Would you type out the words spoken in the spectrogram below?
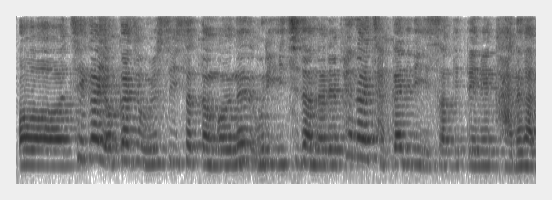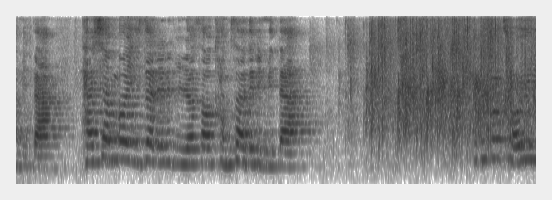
어, 제가 여기까지 올 수 있었던 거는 우리 이치저널의 패널 작가들이 있었기 때문에 가능합니다. 다시 한번 이 자리를 빌려서 감사드립니다. 그리고 저희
